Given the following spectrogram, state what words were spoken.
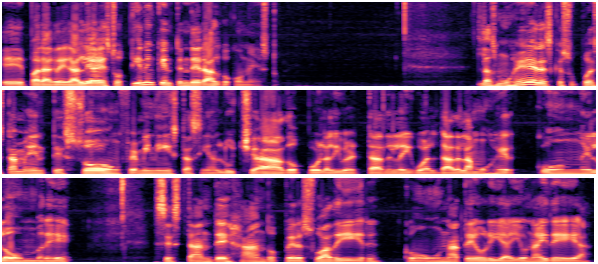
eh, para agregarle a esto, tienen que entender algo con esto. Las mujeres que supuestamente son feministas y han luchado por la libertad y la igualdad de la mujer con el hombre, se están dejando persuadir con una teoría y una idea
